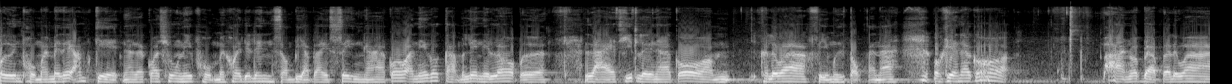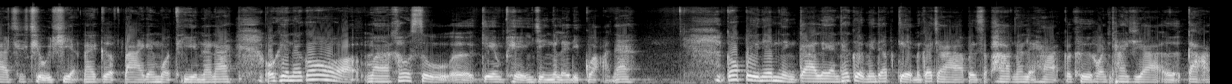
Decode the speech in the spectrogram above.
ปืนผมมันไม่ได้อัปเกรดนะ แล้วก็ช่วงนี้ผมไม่ค่อยได้เล่นซอมบี้อัพไรซิ่งนะ ก็อันนี้ก็กลับมาเล่นในรอบเออหลายอาทิตย์เลยนะ ก็เขาเรียกว่าฝีมือตกนะนะ โอเคนะก็ ผ่านว่าแบบก็เรียกว่าฉิวเฉียดนะเกือบตายกันหมดทีมแล้วนะ โอเคนะก็มาเข้าสู่เออเกมเพลย์จริงกันเลยดีกว่านะก็ปืน M1 กาแลนถ้าเกิดไม่ได้อัปเกรดมันก็จะเป็นสภาพนั่นแหละฮะ ก็คือค่อนข้างจะเออกาก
